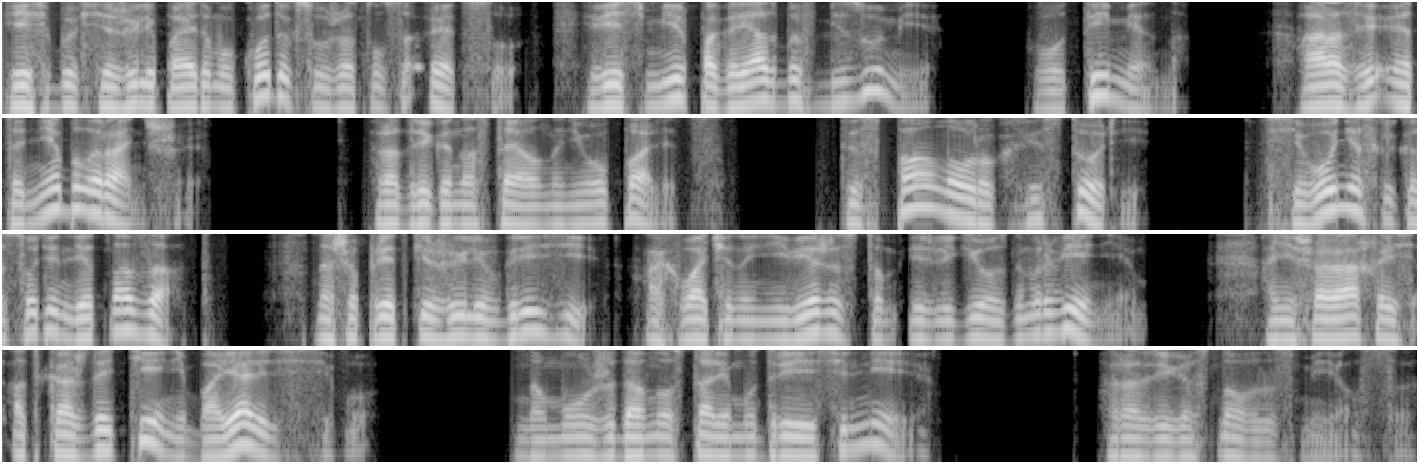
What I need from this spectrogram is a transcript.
Если бы все жили по этому кодексу, ужаснулся Эдсо, весь мир погряз бы в безумии. Вот именно. А разве это не было раньше? Родриго наставил на него палец. Ты спал на уроках истории? Всего несколько сотен лет назад. Наши предки жили в грязи, охваченные невежеством и религиозным рвением. Они шарахались от каждой тени, боялись всего. Но мы уже давно стали мудрее и сильнее. Родриго снова засмеялся.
